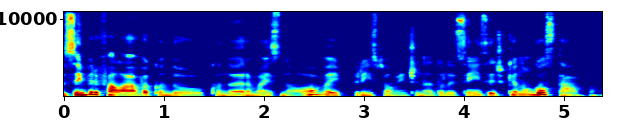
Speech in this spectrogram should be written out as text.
eu sempre falava quando, quando eu era mais nova e principalmente na adolescência de que eu não gostava.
